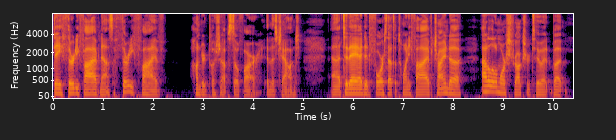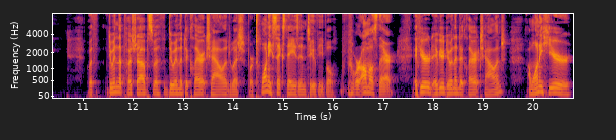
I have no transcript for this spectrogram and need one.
day 35 now, so 3,500 push ups so far in this challenge. Uh, today I did four sets of 25, trying to add a little more structure to it, but with doing the push-ups, with doing the declare it challenge, which we're 26 days into, people, we're almost there. If you're if you're doing the declare it challenge, I want to hear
